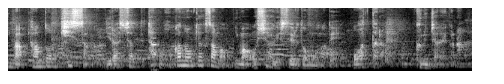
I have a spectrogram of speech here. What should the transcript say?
今担当の岸さんがいらっしゃって多分他のお客様も今押し上げしてると思うので終わったら来るんじゃないかな。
